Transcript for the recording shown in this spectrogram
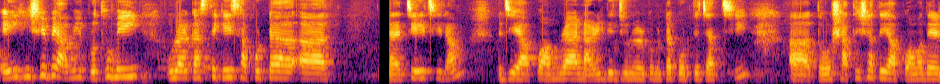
এই হিসেবে আমি প্রথমেই ওনার কাছ থেকেই সাপোর্টটা চেয়েছিলাম যে আপু আমরা নারীদের জন্য এরকম একটা করতে চাচ্ছি। তো সাথে সাথে আপু আমাদের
